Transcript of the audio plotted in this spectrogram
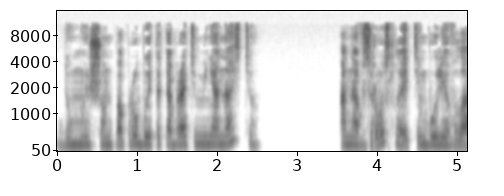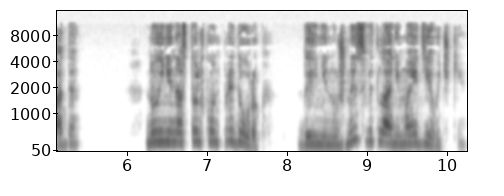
Думаешь, он попробует отобрать у меня Настю? Она взрослая, тем более Влада. Ну и не настолько он придурок. Да и не нужны Светлане мои девочки.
